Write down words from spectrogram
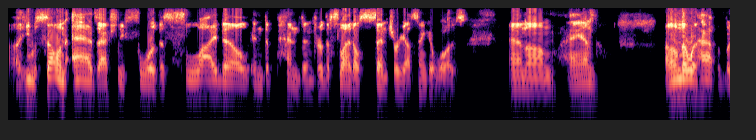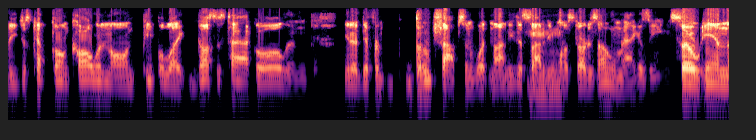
uh, he was selling ads actually for the Slidell Independent or the Slidell Sentry, I think it was. And um, and I don't know what happened, but he just kept on calling on people like Gus's Tackle and you know different boat shops and whatnot. And he decided he Mhm. wanted to start his own magazine. So in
